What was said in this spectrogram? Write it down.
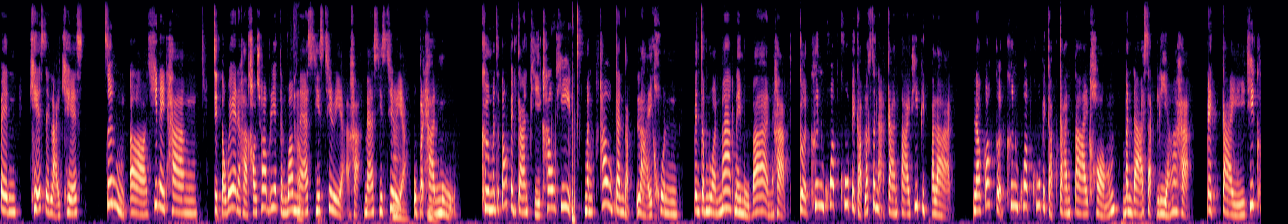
เป็นเคสหลายๆเคส ซึ่งเอ่อที่ในทางจิตเวชอะค่ะเขาชอบเรียกกันว่าครับ mass hysteria ค่ะ mass hysteria อืมอุปทานหมู่ คือมันจะต้องเป็นการผีเข้าที่มันเข้ากันแบบหลายคนเป็นจำนวนมากในหมู่บ้านนะคะเกิดขึ้นควบคู่ไปกับลักษณะการตายที่ผิดประหลาด แล้วก็เกิดขึ้นควบคู่ไปกับการตายของบรรดาสัตว์เลี้ยงอะค่ะ เป็ดไก่ที่เค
